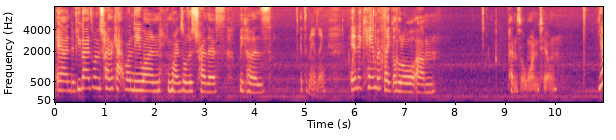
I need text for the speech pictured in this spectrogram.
and if you guys want to try the Kat Von D one, you might as well just try this, because it's amazing. And it came with, like, a little, um, pencil one, too. Yeah!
